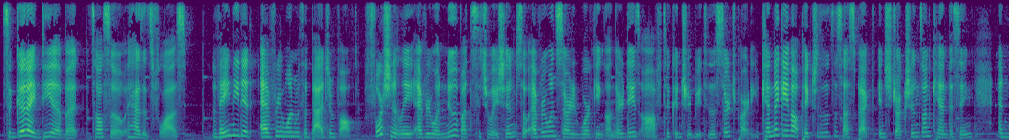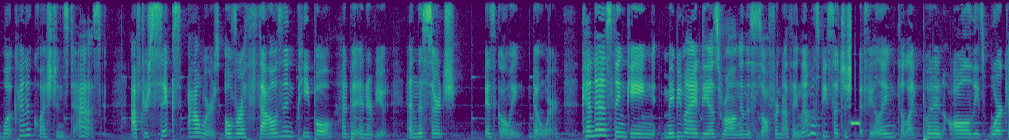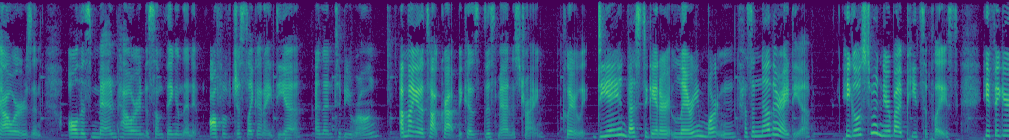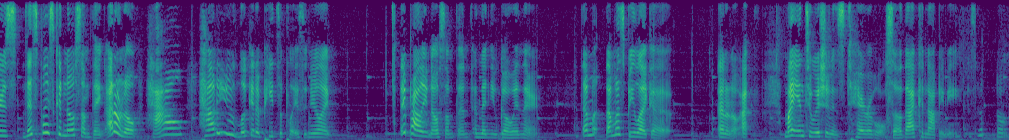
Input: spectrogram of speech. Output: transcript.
it's a good idea, but it's also it has its flaws. They needed everyone with a badge involved. Fortunately, everyone knew about the situation, so everyone started working on their days off to contribute to the search party. Kenda gave out pictures of the suspect, instructions on canvassing, and what kind of questions to ask. After six hours, over a thousand people had been interviewed, and this search is going nowhere. Kenda is thinking, maybe my idea is wrong and this is all for nothing. That must be such a shit feeling to like put in all these work hours and all this manpower into something and then it, off of just like an idea and then to be wrong. I'm not gonna talk crap because this man is trying, clearly. DA investigator Larry Martin has another idea. He goes to a nearby pizza place. He figures this place could know something. I don't know how. How do you look at a pizza place and you're like, they probably know something, and then you go in there? That mu- that must be like a, I don't know. I, my intuition is terrible, so that could not be me. Is that oh,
